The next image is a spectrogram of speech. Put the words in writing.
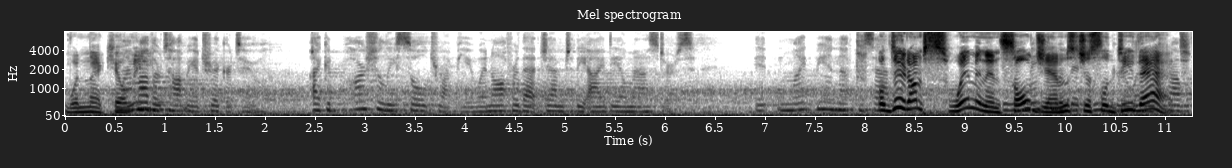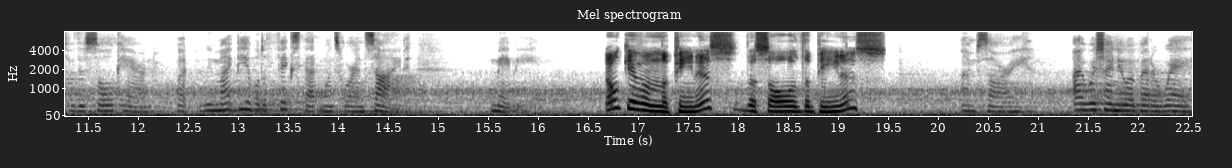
Wouldn't that kill My me? My mother taught me a trick or two. I could partially soul trap you and offer that gem to the ideal masters. It might be enough to Well, dude, I'm swimming in soul make you a gems. Just do that. travel through the soul cairn, but we might be able to fix that once we're inside. Maybe. Don't give him the penis. The soul of the penis. I'm sorry. I wish I knew a better way,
